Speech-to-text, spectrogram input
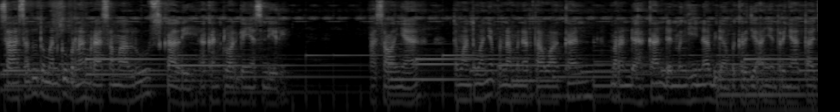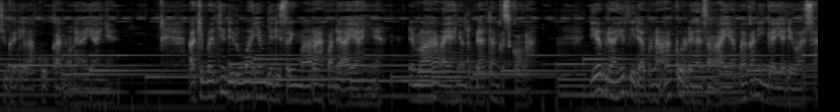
salah satu temanku pernah merasa malu sekali akan keluarganya sendiri. Pasalnya, teman-temannya pernah menertawakan, merendahkan, dan menghina bidang pekerjaan yang ternyata juga dilakukan oleh ayahnya. Akibatnya di rumah ia menjadi sering marah pada ayahnya dan melarang ayahnya untuk datang ke sekolah. Ia berakhir tidak pernah akur dengan sang ayah bahkan hingga ia dewasa.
